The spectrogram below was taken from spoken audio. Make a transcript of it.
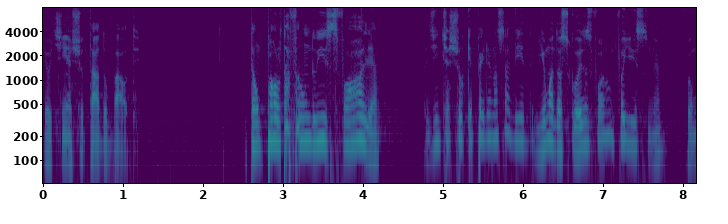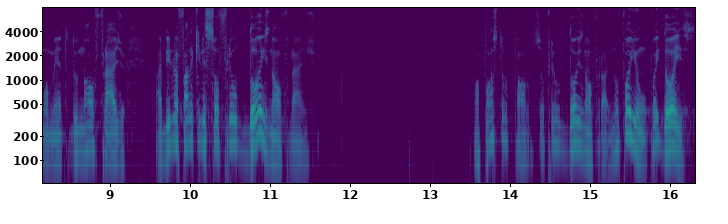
eu tinha chutado o balde. Então Paulo está falando isso, olha, a gente achou que ia perder a nossa vida. E uma das coisas foram, foi isso, né? Foi o momento do naufrágio. A Bíblia fala que ele sofreu dois naufrágios. O apóstolo Paulo sofreu dois naufrágios. Não foi um, foi dois.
